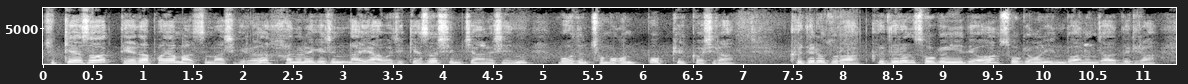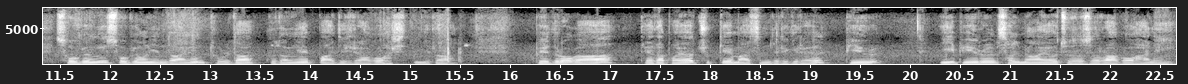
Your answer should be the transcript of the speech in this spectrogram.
주께서 대답하여 말씀하시기를 하늘에 계신 나의 아버지께서 심지 않으신 모든 초목은 뽑힐 것이라. 그대로 두라. 그들은 소경이 되어 소경을 인도하는 자들이라. 소경이 소경을 인도하면 둘 다 구덩이에 빠지리라고 하십니다. 베드로가 대답하여 주께 말씀드리기를 비유, 이 비유를 설명하여 주소서라고 하니.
